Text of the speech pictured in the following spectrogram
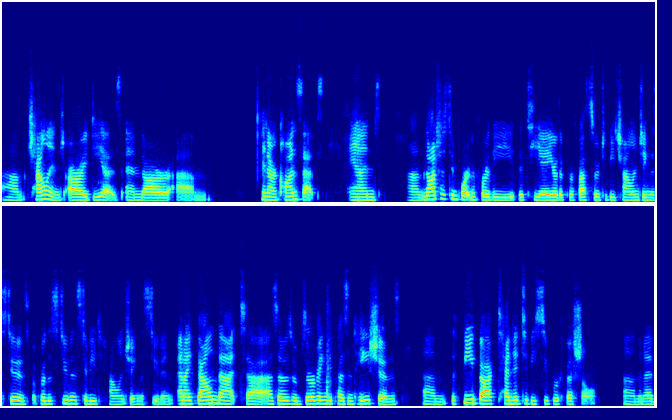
um, challenge our ideas and our um, and our concepts, and um, not just important for the the TA or the professor to be challenging the students, but for the students to be challenging the student. And I found that uh, as I was observing the presentations, um, the feedback tended to be superficial. and I've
